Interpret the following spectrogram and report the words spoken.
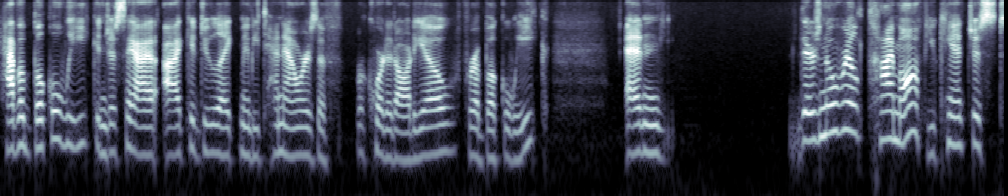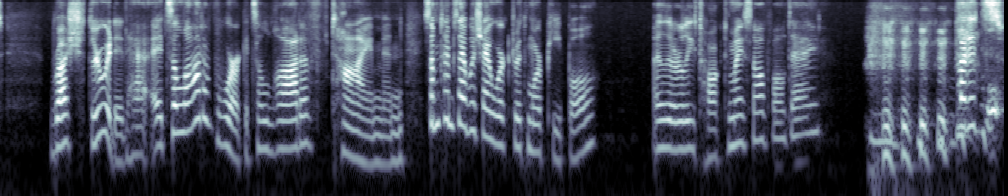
have a book a week and just say I, I could do like maybe 10 hours of recorded audio for a book a week and there's no real time off you can't just rush through it, it ha- it's a lot of work it's a lot of time and sometimes i wish i worked with more people i literally talk to myself all day but it's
